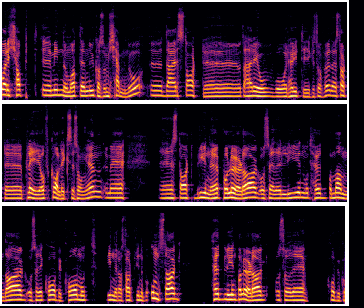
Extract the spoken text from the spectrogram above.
Bare kjapt eh, minne om at den uka som kommer nå, eh, der starter og Dette er jo vår høytid, Kristoffer. Der starter playoff kvaliksesongen med eh, Start Bryne på lørdag, og så er det Lyn mot Hødd på mandag, og så er det KBK mot vinner av Start Bryne på onsdag. Hødd Lyn på lørdag, og så er det KBK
